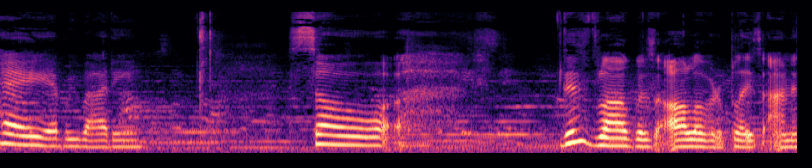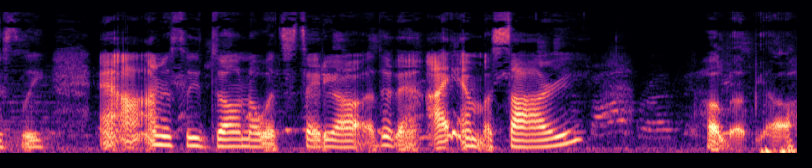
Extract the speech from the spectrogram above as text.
Hey everybody. So this vlog was all over the place honestly. And i honestly don't know what to say to y'all other than i am a sorry hold up y'all.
